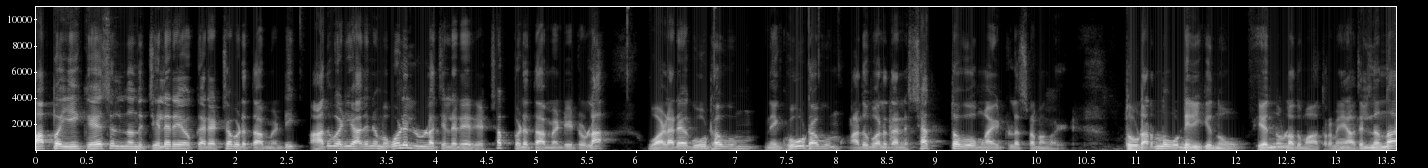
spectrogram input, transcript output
അപ്പോൾ ഈ കേസിൽ നിന്ന് ചിലരെയൊക്കെ രക്ഷപ്പെടുത്താൻ വേണ്ടി അതുവഴി അതിന് മുകളിലുള്ള ചിലരെ രക്ഷപ്പെടുത്താൻ വേണ്ടിയിട്ടുള്ള വളരെ ഗൂഢവും നിഗൂഢവും അതുപോലെ തന്നെ ശക്തവുമായിട്ടുള്ള ശ്രമങ്ങൾ തുടർന്നുകൊണ്ടിരിക്കുന്നു എന്നുള്ളത് മാത്രമേ അതിൽ നിന്ന്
